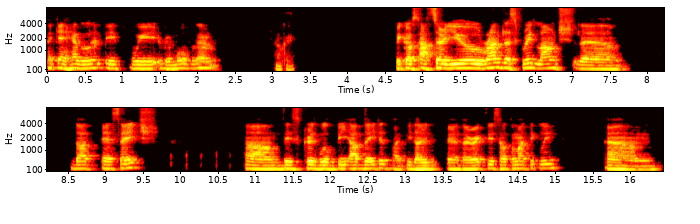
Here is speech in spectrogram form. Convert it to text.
I can handle it if we remove them. okay, Because after you run the script launch the dot sh, um, this script will be updated by PW uh, directives automatically. Um,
